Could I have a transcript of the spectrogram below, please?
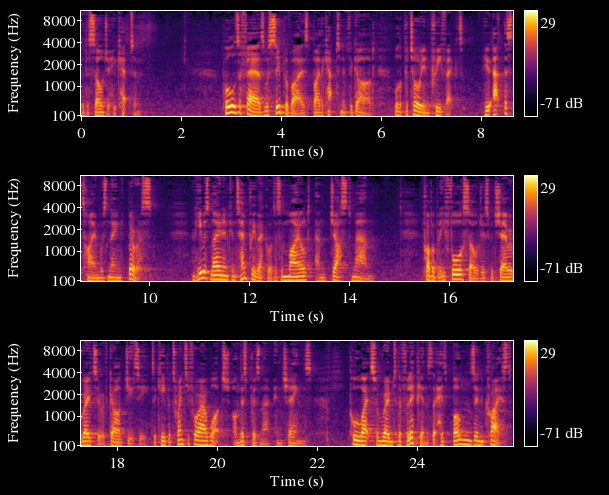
with the soldier who kept him. Paul's affairs were supervised by the captain of the guard, or the Praetorian prefect, who at this time was named Burrus and he was known in contemporary records as a mild and just man. Probably four soldiers would share a rota of guard duty to keep a 24 hour watch on this prisoner in chains. Paul writes from Rome to the Philippians that his bonds in Christ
